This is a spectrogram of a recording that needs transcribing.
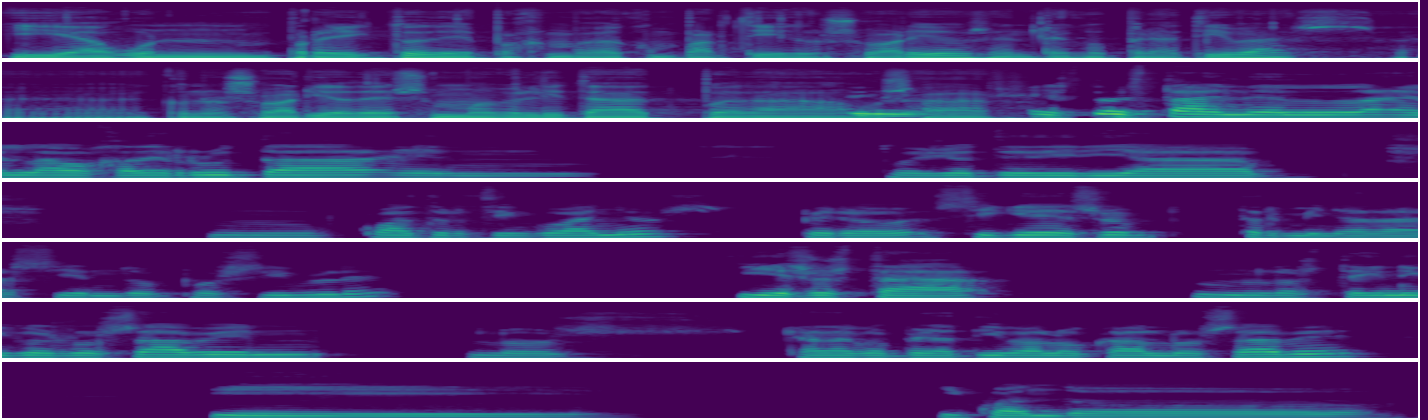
¿Y algún proyecto de, por ejemplo, de compartir usuarios entre cooperativas? Eh, que un usuario de su movilidad pueda sí, usar. Esto está en, el, en, la hoja de ruta en, pues yo te diría, mm, cuatro o cinco años, pero sí que eso terminará siendo posible y eso está los técnicos lo saben, los, cada cooperativa local lo sabe y, y cuando...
